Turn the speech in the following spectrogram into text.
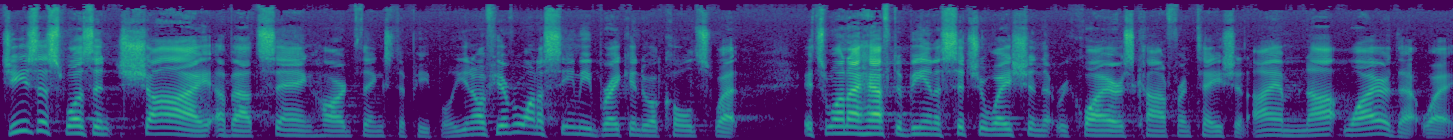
Jesus wasn't shy about saying hard things to people. You know, if you ever want to see me break into a cold sweat, it's when I have to be in a situation that requires confrontation. I am not wired that way.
